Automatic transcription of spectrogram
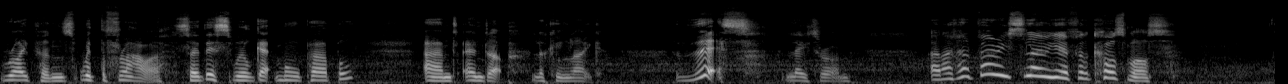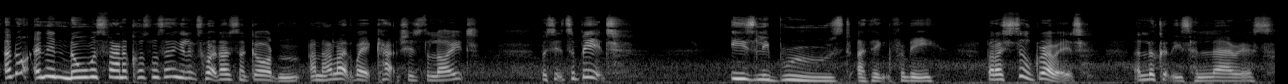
ripens with the flower. So this will get more purple and end up looking like this later on. And I've had a very slow year for the cosmos. I'm not an enormous fan of cosmos. I think it looks quite nice in a garden and I like the way it catches the light, but it's a bit easily bruised, I think, for me. But I still grow it. And look at these hilarious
